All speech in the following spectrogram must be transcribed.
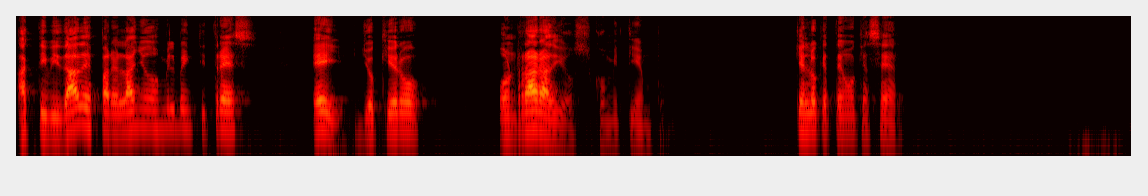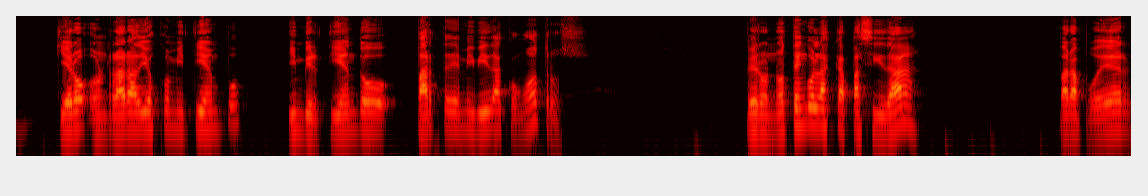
actividades para el año 2023, hey, yo quiero honrar a Dios con mi tiempo. ¿Qué es lo que tengo que hacer? Quiero honrar a Dios con mi tiempo, invirtiendo parte de mi vida con otros. Pero no tengo la capacidad para poder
